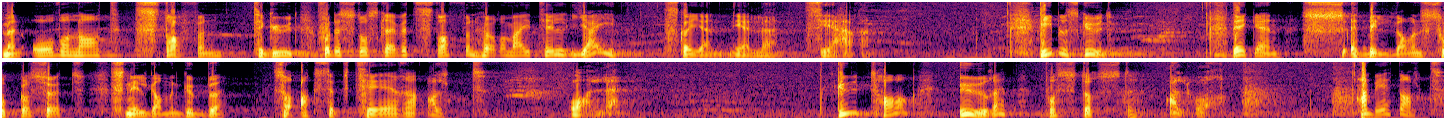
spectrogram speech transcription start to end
men overlat straffen til Gud. For det står skrevet 'Straffen hører meg til, jeg skal gjengjelde', sier Herren. Bibelens Gud det er ikke en, et bilde av en sukkersøt, snill, gammel gubbe som aksepterer alt og alle. Gud tar urett på største alvor. Han vet alt.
